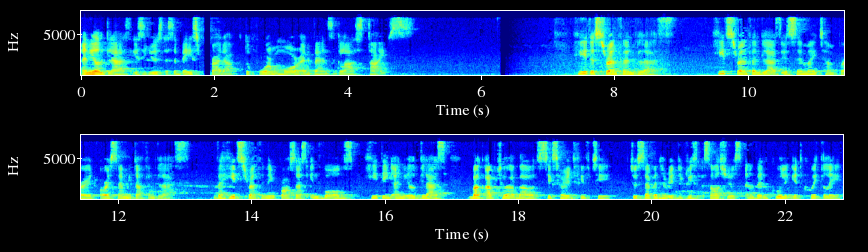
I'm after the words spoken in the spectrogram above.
Annealed glass is used as a base product to form more advanced glass types. Heat-strengthened glass Heat-strengthened glass is semi-tempered or semi-toughened glass. The heat-strengthening process involves heating annealed glass back up to about 650 to 700 degrees Celsius and then cooling it quickly,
